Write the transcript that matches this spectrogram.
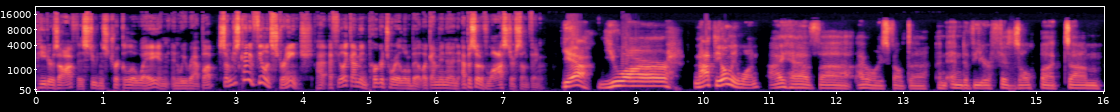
peters off as students trickle away and, and we wrap up. So I'm just kind of feeling strange. I, I feel like I'm in purgatory a little bit, like I'm in an episode of Lost or something. Yeah, you are not the only one. I have uh I've always felt uh, an end of year fizzle, but um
